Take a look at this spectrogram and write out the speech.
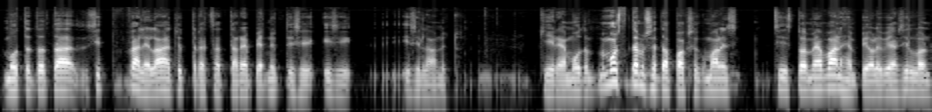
Mutta tota, sitten välillä aina tyttäret saattaa repiä, että nyt isi, isi, isillä on nyt kiire ja muuta. Mä muistan tämmöisen tapauksen, kun mä olin, siis toi meidän vanhempi oli vielä silloin,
